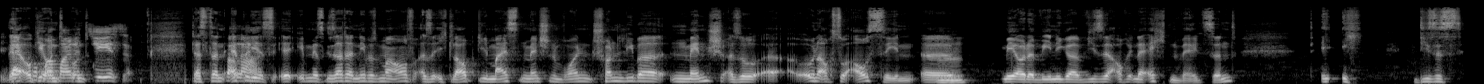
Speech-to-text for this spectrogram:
Ja, okay, und, meine und These. dass dann Voila. Apple jetzt äh, eben jetzt gesagt hat, wir es mal auf. Also ich glaube, die meisten Menschen wollen schon lieber ein Mensch, also äh, und auch so aussehen, äh, mhm. mehr oder weniger, wie sie auch in der echten Welt sind. Ich, ich dieses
